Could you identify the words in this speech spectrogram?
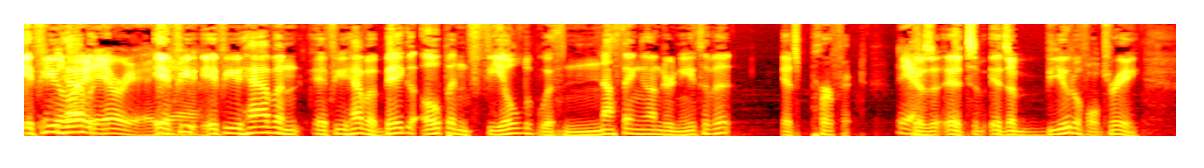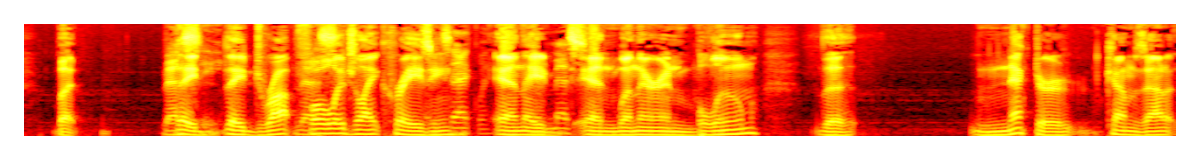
if you the have right area, if yeah. you if you have an if you have a big open field with nothing underneath of it, it's perfect Yeah. because it's it's a beautiful tree, but Messy. they they drop Messy. foliage like crazy, Exactly. and they and when they're in bloom, the nectar comes out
